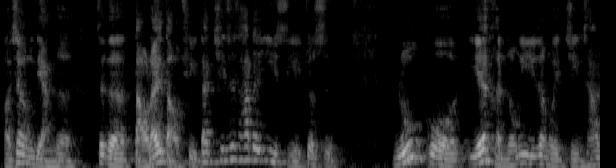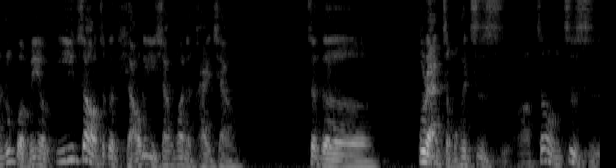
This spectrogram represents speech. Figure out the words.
好像两个这个倒来倒去，但其实他的意思也就是，如果也很容易认为警察如果没有依照这个条例相关的开枪，这个不然怎么会致死啊？这种致死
